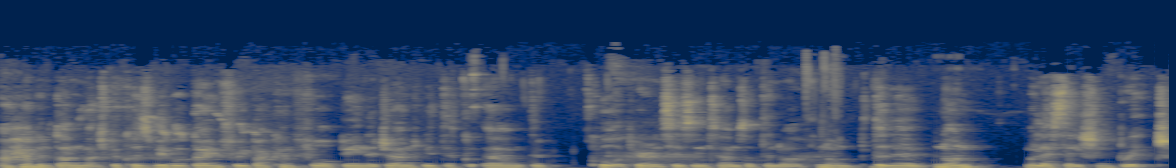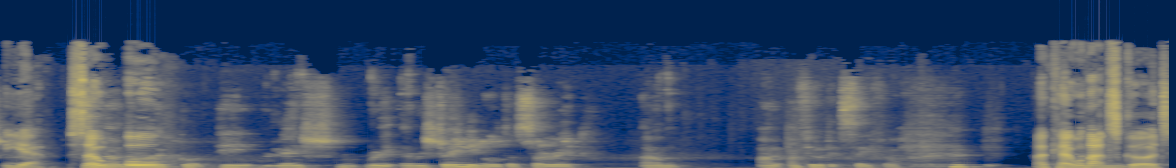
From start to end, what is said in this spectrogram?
I haven't done much because we were going through back and forth, being adjourned with the um, the court appearances in terms of the non non the non molestation breach. yeah. So that all I've got the relation re, restraining order. Sorry, um, I, I feel a bit safer. Okay, well, that's Um, good.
